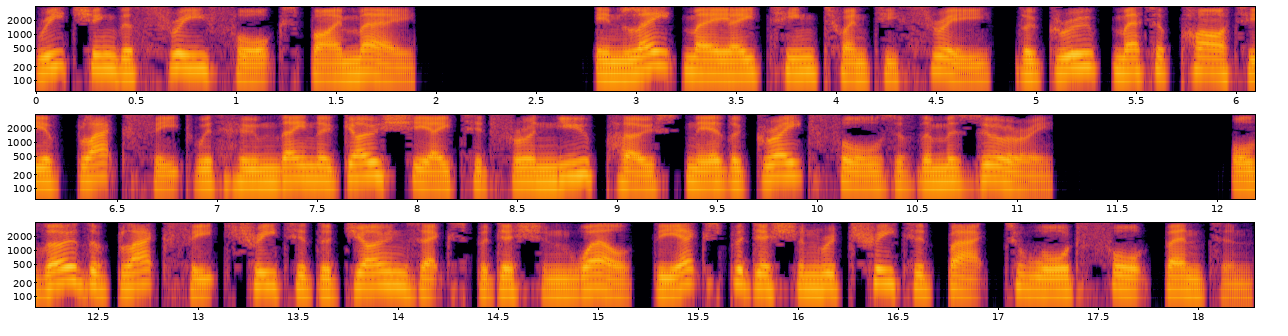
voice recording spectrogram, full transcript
reaching the Three Forks by May. In late May 1823, the group met a party of Blackfeet with whom they negotiated for a new post near the Great Falls of the Missouri. Although the Blackfeet treated the Jones expedition well, the expedition retreated back toward Fort Benton.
